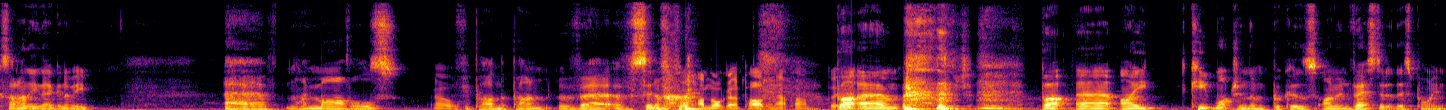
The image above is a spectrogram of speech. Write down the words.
because I don't think they're going to be uh, like Marvels, Oh, if you pardon the pun, of uh, of cinema. I'm not going to pardon that pun. But, But um, but uh, I keep watching them because I'm invested at this point,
